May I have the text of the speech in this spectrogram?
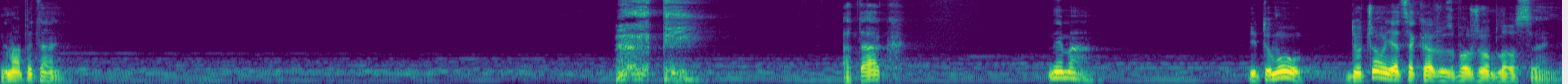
нема питань. А так нема. І тому, до чого я це кажу з Божого благословення?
